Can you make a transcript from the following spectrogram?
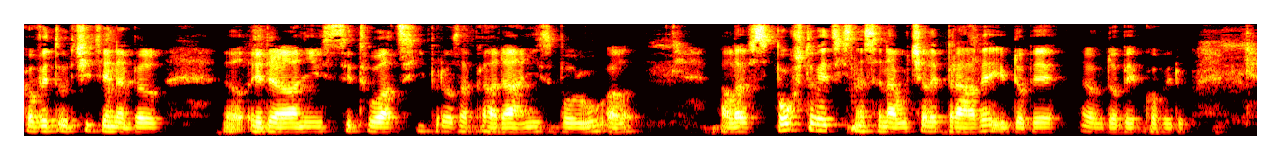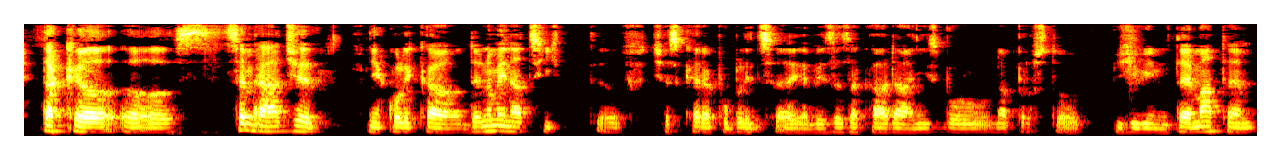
covid určitě nebyl ideální situací pro zakládání sboru, ale ale spoustu věcí jsme se naučili právě i v době, v době covidu. Tak uh, jsem rád, že v několika denominacích v České republice je vize zakládání sboru naprosto živým tématem.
